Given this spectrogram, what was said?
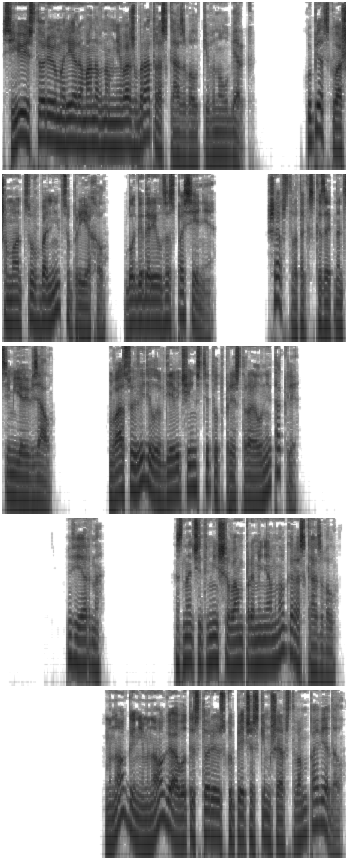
Сию историю, Мария Романовна, мне ваш брат рассказывал, кивнул Берг. Купец к вашему отцу в больницу приехал, благодарил за спасение. Шефство, так сказать, над семьей взял. Вас увидел и в девичий институт пристроил, не так ли? Верно. Значит, Миша вам про меня много рассказывал? Много-немного, а вот историю с купеческим шефством поведал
